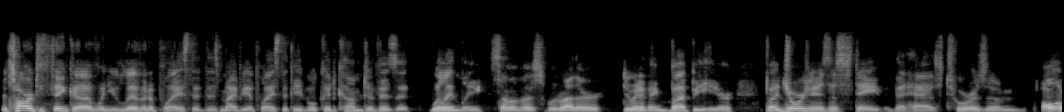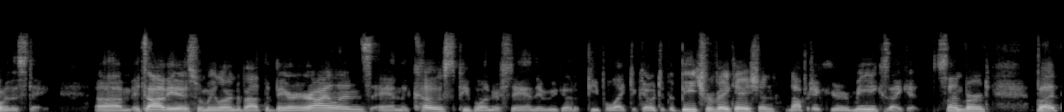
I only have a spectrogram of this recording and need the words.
It's hard to think of when you live in a place that this might be a place that people could come to visit willingly. Some of us would rather do anything but be here. But Georgia is a state that has tourism all over the state. Um, it's obvious when we learned about the barrier islands and the coast. People understand that we go to people like to go to the beach for vacation. Not particularly me because I get sunburned, but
